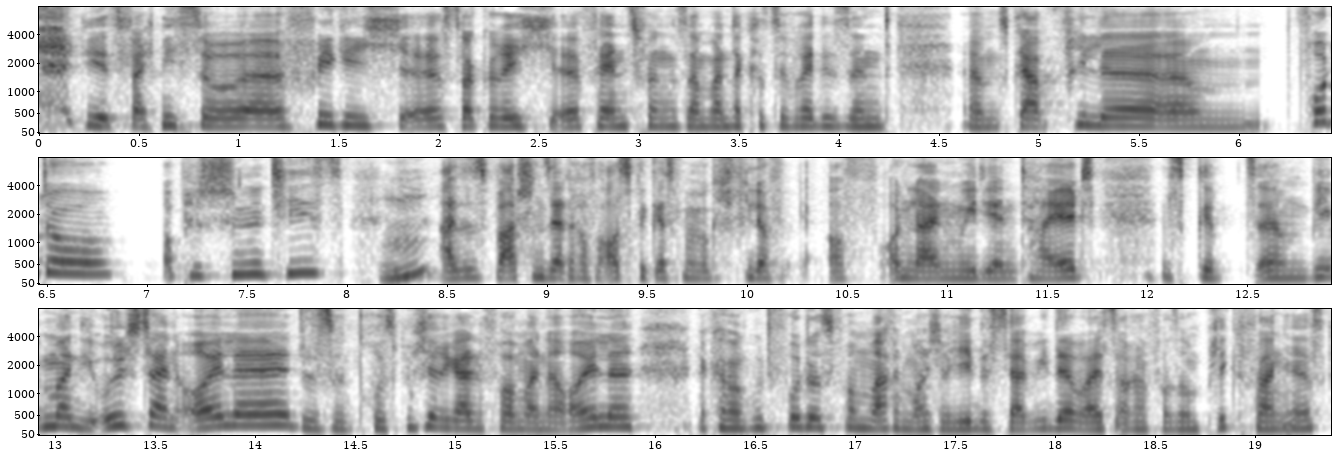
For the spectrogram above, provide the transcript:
die jetzt vielleicht nicht so äh, freakig, äh, stalkerig äh, Fans von Samantha Christopheretti sind. Ähm, es gab viele ähm, Foto Opportunities. Mhm. Also es war schon sehr darauf ausgelegt, dass man wirklich viel auf, auf Online-Medien teilt. Es gibt ähm, wie immer die Ulstein-Eule, das ist so ein großes Bücherregal in Form einer Eule. Da kann man gut Fotos von machen, mache ich auch jedes Jahr wieder, weil es auch einfach so ein Blickfang ist.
